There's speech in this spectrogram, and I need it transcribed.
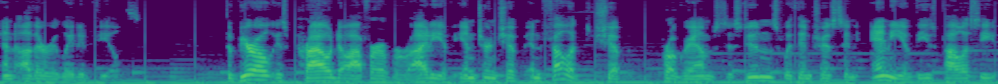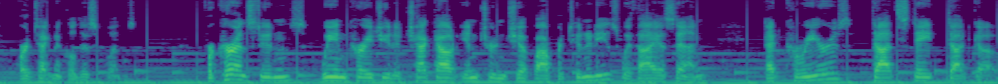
and other related fields. The Bureau is proud to offer a variety of internship and fellowship programs to students with interests in any of these policy or technical disciplines. For current students, we encourage you to check out internship opportunities with ISN at careers.state.gov.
